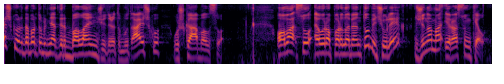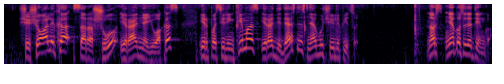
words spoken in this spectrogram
aišku ir dabar turbūt net ir balandžiui turėtų būti aišku, už ką balsuoti. O va, su Europarlamentu, bičiuliai, žinoma, yra sunkiau. 16 sąrašų yra ne juokas ir pasirinkimas yra didesnis negu čili pizzui. Nors nieko sudėtingo.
